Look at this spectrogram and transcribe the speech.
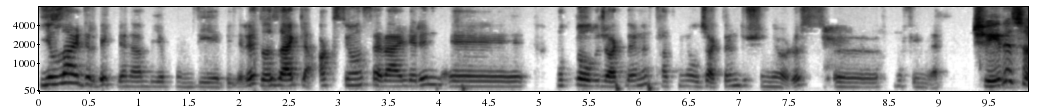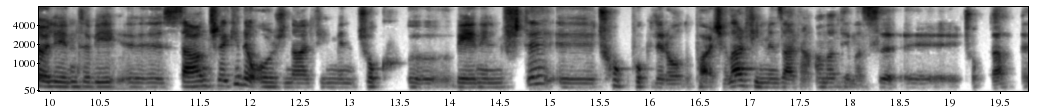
yıllardır beklenen bir yapım diyebiliriz. Özellikle aksiyon severlerin e, mutlu olacaklarını, tatmin olacaklarını düşünüyoruz e, bu filmle. Şeyi de söyleyelim tabii, e, soundtrack'i de orijinal filmin çok e, beğenilmişti. E, çok popüler oldu parçalar. Filmin zaten ana teması e, çok da e,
